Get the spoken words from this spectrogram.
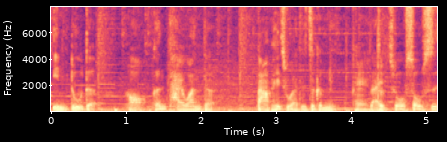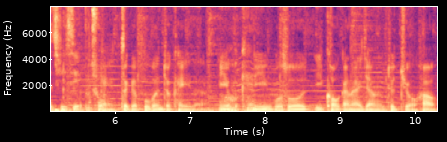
印度的，好、跟台湾的搭配出来的这个米。来哎这做寿司，其实也不错哎。，这个部分就可以了。因为你如果说以口感来讲，就九号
